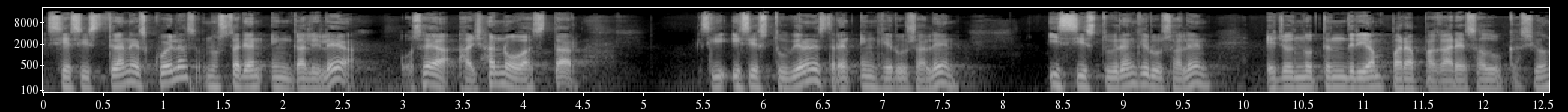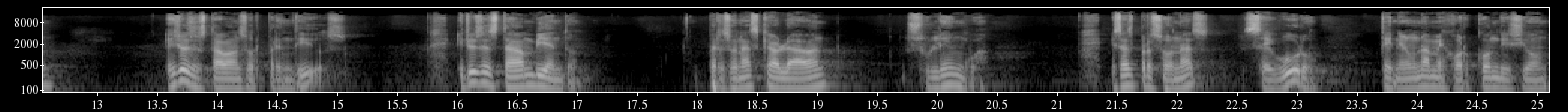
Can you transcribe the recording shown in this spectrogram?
si existieran escuelas, no estarían en Galilea. O sea, allá no va a estar. y si estuvieran, estarían en Jerusalén. Y si estuvieran en Jerusalén, ellos no tendrían para pagar esa educación. Ellos estaban sorprendidos. Ellos estaban viendo personas que hablaban su lengua. Esas personas, seguro, tenían una mejor condición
